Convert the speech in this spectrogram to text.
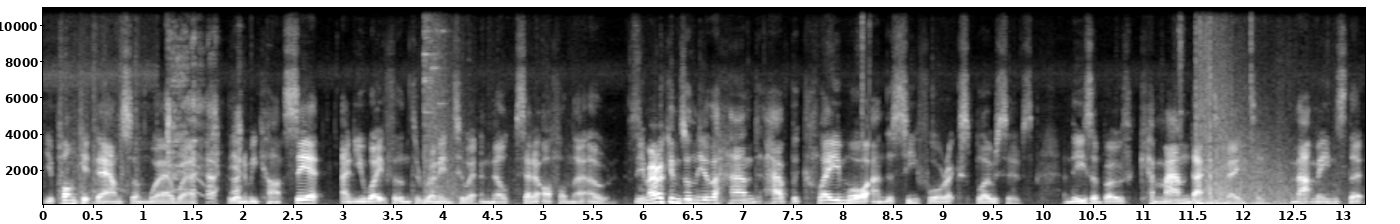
you plonk it down somewhere where the enemy can't see it and you wait for them to run into it and they'll set it off on their own. The Americans, on the other hand, have the Claymore and the C4 explosives, and these are both command activated, and that means that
